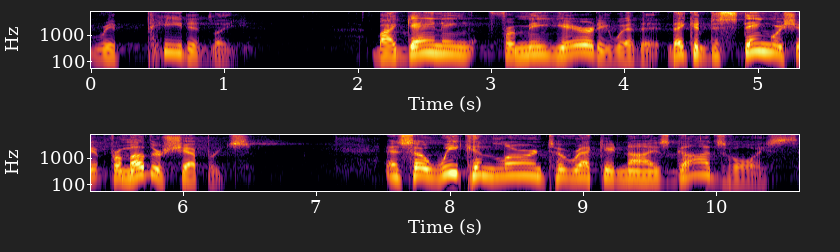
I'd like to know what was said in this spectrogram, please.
repeatedly, by gaining familiarity with it. They can distinguish it from other shepherds. And so we can learn to recognize God's voice.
